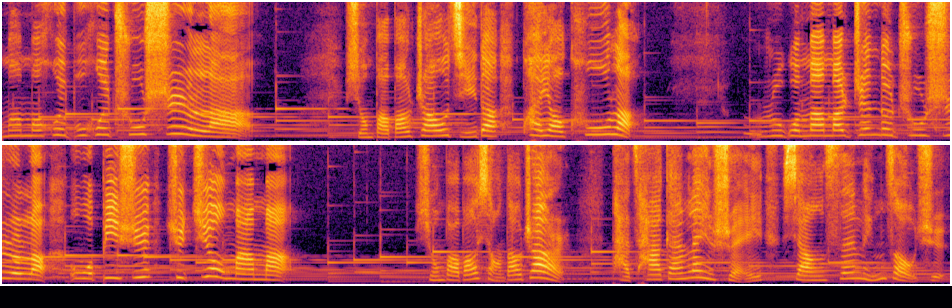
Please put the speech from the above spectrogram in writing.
妈妈会不会出事了？熊宝宝着急得快要哭了。如果妈妈真的出事了，我必须去救妈妈。熊宝宝想到这儿。他擦干泪水，向森林走去。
